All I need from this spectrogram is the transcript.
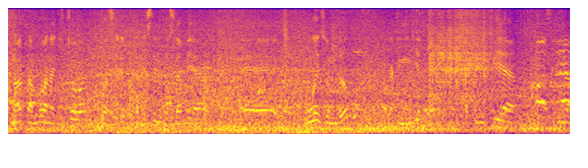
Kuna watu ambao wanajitoa kuwasaidia kupata leseni kwa sababu ya eh, uwezo mdogo wakati mwingine, lakini pia kuna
